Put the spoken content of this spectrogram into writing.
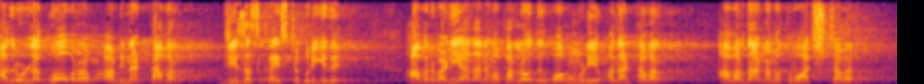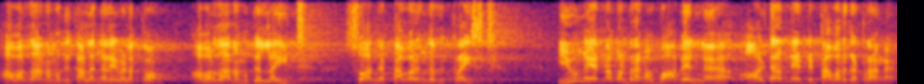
அதில் உள்ள கோபுரம் அப்படின்னா டவர் ஜீசஸ் கிரைஸ்ட் குறிக்குது. அவர் வழியாக தான் நம்ம பரலோகத்துக்கு போக முடியும். அதான் டவர் அவர் தான் நமக்கு வாட்ச் டவர் அவர் தான் நமக்கு கலங்கரை விளக்கம். அவர் தான் நமக்கு லைட் ஸோ அந்த டவருங்கிறது கிரைஸ்ட் இவங்க என்ன பண்றாங்க? பாபேல்ல ஆல்டர்னேட் டவர் கட்டுறாங்க.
